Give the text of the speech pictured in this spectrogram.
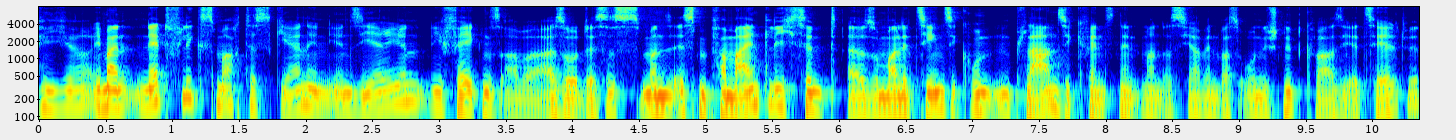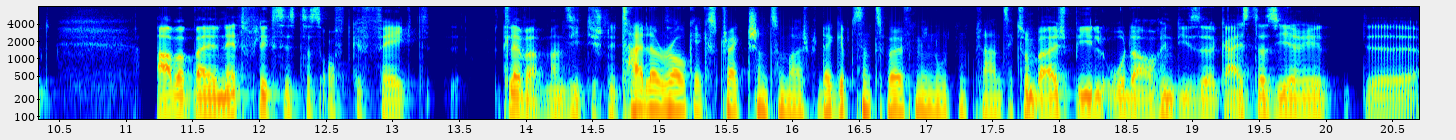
ja. Ich meine, Netflix macht das gerne in ihren Serien, die faken es aber. Also, das ist, man ist vermeintlich sind also mal eine 10 Sekunden Plansequenz, nennt man das ja, wenn was ohne Schnitt quasi erzählt wird. Aber bei Netflix ist das oft gefaked. Clever, man sieht die Schnitte. Tyler Rogue Extraction zum Beispiel, da gibt es eine 12 Minuten Plansequenz. Zum Beispiel oder auch in dieser Geisterserie äh,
